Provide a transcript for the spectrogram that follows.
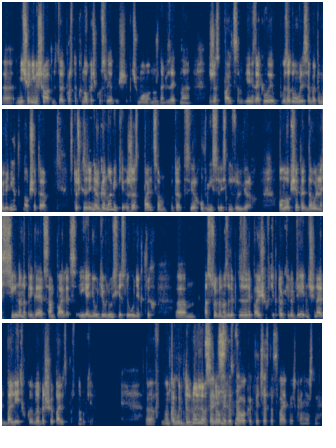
Э, ничего не мешало там сделать просто кнопочку следующей. Почему нужно обязательно жест пальцем? Я не знаю, как вы задумывались об этом или нет, но вообще-то с точки зрения эргономики жест пальцем, вот этот сверху вниз или снизу вверх, он вообще-то довольно сильно напрягает сам палец. И я не удивлюсь, если у некоторых эм, особенно залипающих в ТикТоке людей начинает болеть большой палец просто на руке. Э, ну, как бы туннельного синдрома. Зависит от того, как ты часто свайпаешь, конечно.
